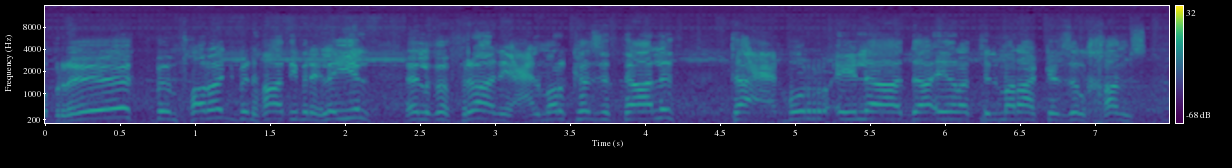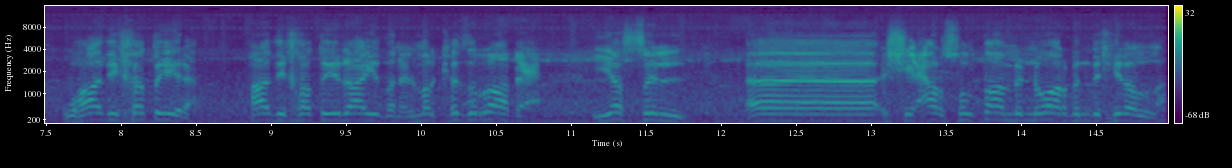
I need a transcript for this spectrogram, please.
بريك بن فرج بن هادي بن هليل الغفراني على المركز الثالث تعبر إلى دائرة المراكز الخمس وهذه خطيرة. هذه خطيرة أيضا. المركز الرابع يصل آه شعار سلطان بن نوار بن دخيل الله.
